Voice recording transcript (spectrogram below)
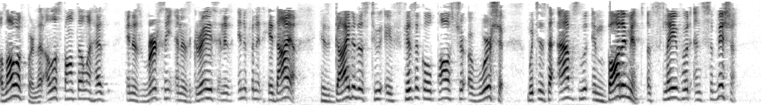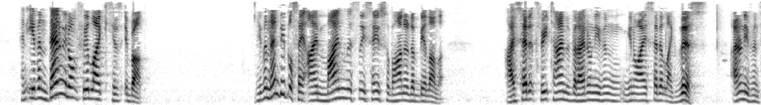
Allahu Akbar, that Allah subhanahu wa ta'ala has, in His mercy and His grace and His infinite hidayah, has guided us to a physical posture of worship, which is the absolute embodiment of slavehood and submission. And even then we don't feel like His ibad. Even then people say, I mindlessly say Subhana Rabbil Allah. I said it three times, but I don't even, you know, I said it like this. I don't even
